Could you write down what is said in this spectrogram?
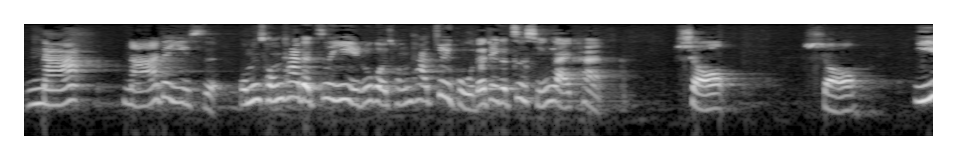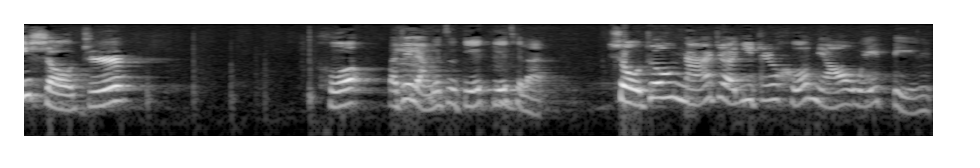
拿拿的意思。我们从它的字义，如果从它最古的这个字形来看，手手以手执。禾，把这两个字叠叠起来，手中拿着一只禾苗为柄，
